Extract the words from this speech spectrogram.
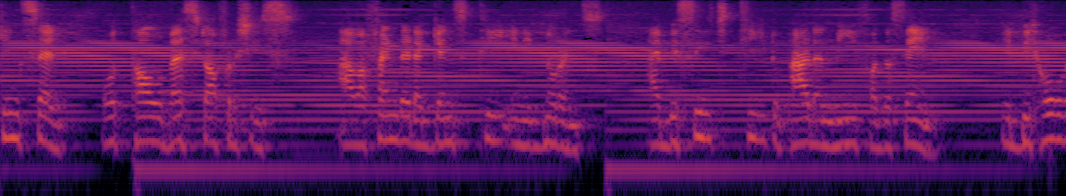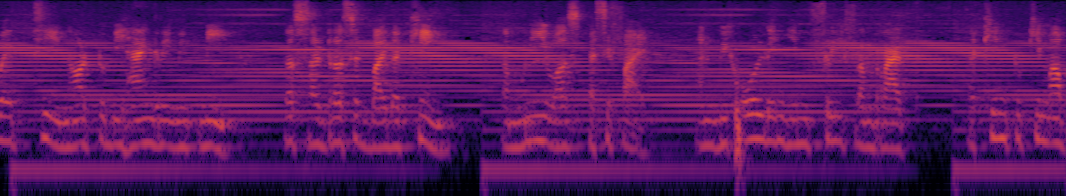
king said, O thou best of rishis, I have offended against thee in ignorance. I beseech thee to pardon me for the same. It behoveth thee not to be angry with me. Thus addressed by the king, the Muni was pacified, and beholding him free from wrath, the king took him up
